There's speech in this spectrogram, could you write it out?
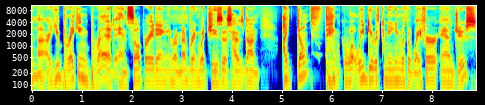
Mm. Uh, are you breaking bread and celebrating and remembering what Jesus has done? I don't think what we do with communion with a wafer and juice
